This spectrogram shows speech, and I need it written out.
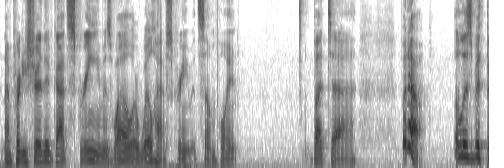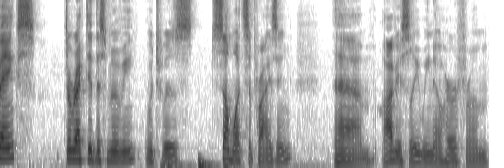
and I'm pretty sure they've got Scream as well, or will have Scream at some point. But, uh, but no, Elizabeth Banks directed this movie, which was somewhat surprising. Um, obviously, we know her from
